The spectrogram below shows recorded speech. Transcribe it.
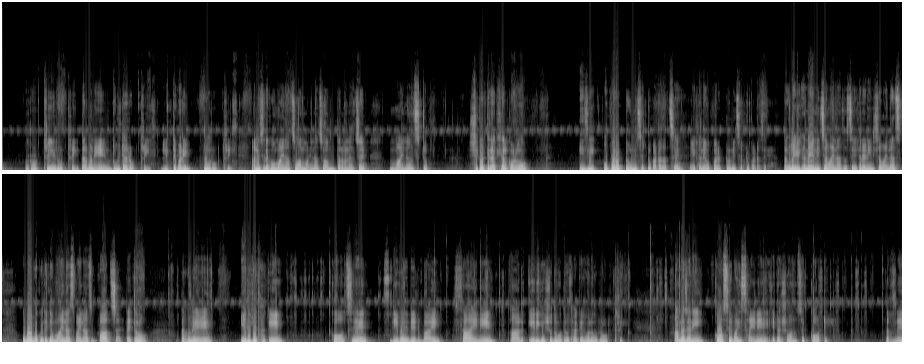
রুট থ্রি রুট থ্রি তার মানে দুইটা রুট থ্রি লিখতে পারি টু রুট থ্রি আর নিচে দেখো মাইনাস ওয়ান মাইনাস ওয়ান তার মানে হচ্ছে মাইনাস টু শিক্ষার্থীরা খেয়াল করো এই যে উপরের টু, নিচের টু কাটা যাচ্ছে, এখানে উপরের টু, নিচের টু কাটা যায়। তাহলে এখানে নিচে মাইনাস আছে, এখানে নিচে মাইনাস উভয় পক্ষ থেকে মাইনাস মাইনাস বাদ যায়, তাই তো? তাহলে এদিকে থাকে কসে ডিভাইডেড বাই সাইনে আর এদিকে শুধুমাত্র থাকে হলো রুট থ্রি আমরা জানি কসে বাই সাইনে এটা সমান হচ্ছে কটে তাহলে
